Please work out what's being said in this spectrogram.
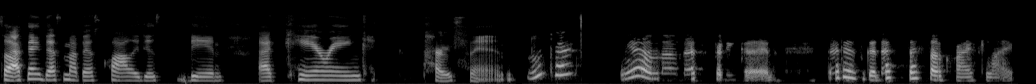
So I think that's my best quality, just being a caring person. Okay. Yeah, no, that's pretty good. That is good. That's that's so Christ like.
